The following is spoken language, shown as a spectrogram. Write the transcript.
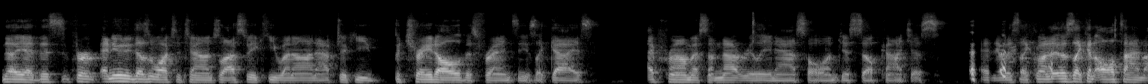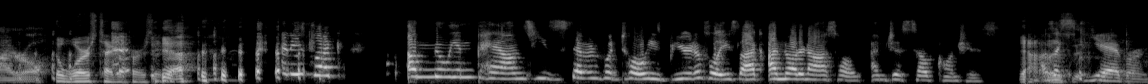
No, yeah. This for anyone who doesn't watch the challenge. Last week he went on after he betrayed all of his friends, and he's like, "Guys, I promise I'm not really an asshole. I'm just self conscious." And it was like one. It was like an all time eye roll. The worst type of person. Yeah. and he's like a million pounds. He's seven foot tall. He's beautiful. He's like, I'm not an asshole. I'm just self conscious. Yeah. I it was like, yeah, bro.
